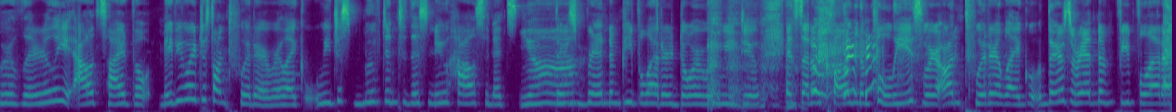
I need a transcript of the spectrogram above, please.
We're literally outside, but maybe we're just on Twitter. We're like, we just moved into this new house and it's Yeah. there's random people at our door when we do. Instead of calling the police, we're on Twitter like, there's random people at our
